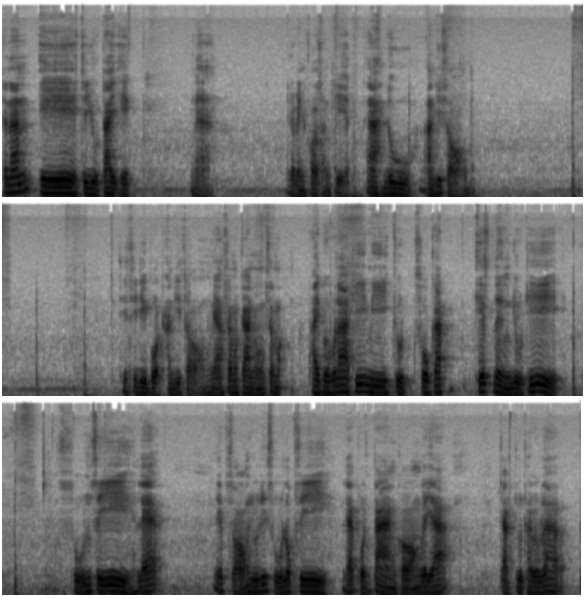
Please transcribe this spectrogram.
ฉะนั้น A จะอยู่ใต้ x นะจะเป็นข้อสังเกต อะ ดูอันที่สองทฤษฎีบทอันที่สองนี่ยสมการของสมไฮเปอร์โบลาที่มีจุดโฟกัส f1 อยู่ที่ 0c และ f2 อยู่ที่0ลบ c และผลต่างของระยะจากจุดไฮเปอร์โบลาไป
